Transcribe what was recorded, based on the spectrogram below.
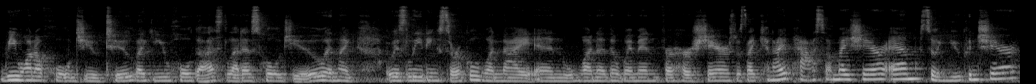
We want to hold you too. Like you hold us. Let us hold you. And like i was leading circle one night and one of the women for her shares was like can i pass on my share em so you can share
